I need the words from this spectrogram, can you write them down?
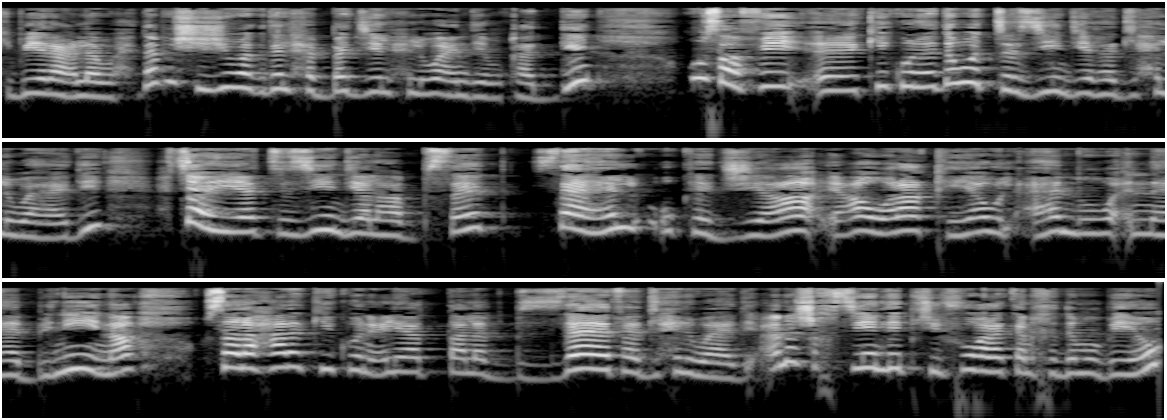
كبيرة على وحدة باش يجيو هكذا الحبات ديال الحلوى عندي مقادين. وصافي آه كيكون هذا هو التزيين ديال هاد الحلوى هادي. حتى هي التزيين ديالها بسيط ساهل وكتجي رائعة وراقية والأهم هو أنها بنينة. وصراحة راه كيكون عليها الطلب بزاف هاد الحلوى هادي. أنا شخصيا لي بتي فور راه كنخدموا بهم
